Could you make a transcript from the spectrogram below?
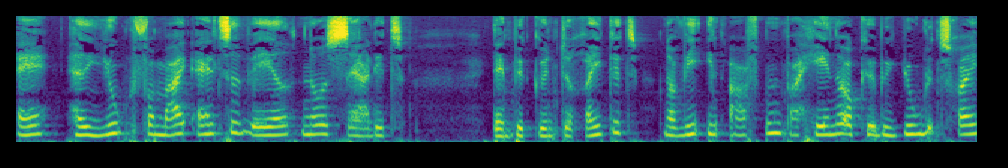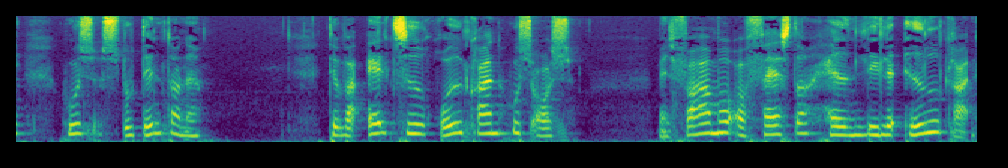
af havde jul for mig altid været noget særligt. Den begyndte rigtigt, når vi en aften var henne og købe juletræ hos studenterne. Det var altid rødgran hos os, men farmor og faster havde en lille edelgran.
